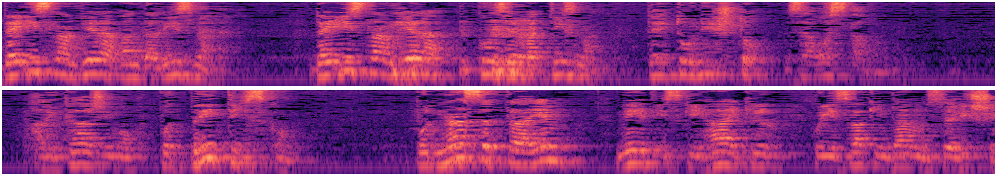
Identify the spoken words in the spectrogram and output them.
da je Islam vjera vandalizma, da je Islam vjera konzervatizma, da je to nešto zaostalo. Ali kažemo, pod pritiskom, pod nasrtajem medijskih hajki koji je svakim danom sve više.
